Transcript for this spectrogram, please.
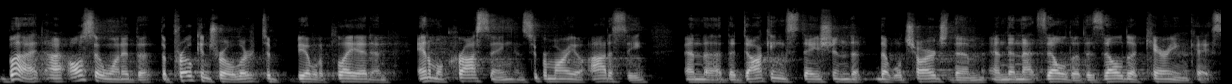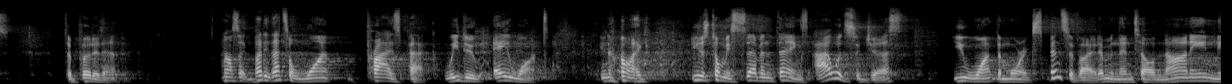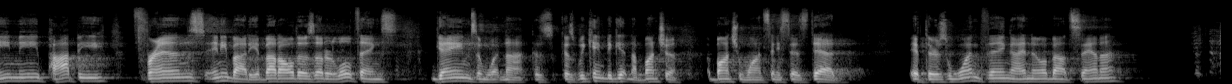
But I also wanted the, the Pro controller to be able to play it and Animal Crossing and Super Mario Odyssey and the, the docking station that, that will charge them, and then that Zelda, the Zelda carrying case to put it in. And I was like, buddy, that's a want prize pack. We do a want. You know, like you just told me seven things. I would suggest you want the more expensive item and then tell Nani, Mimi, Poppy, friends, anybody about all those other little things, games and whatnot, because we can't be getting a bunch of a bunch of wants. And he says, Dad, if there's one thing I know about Santa,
